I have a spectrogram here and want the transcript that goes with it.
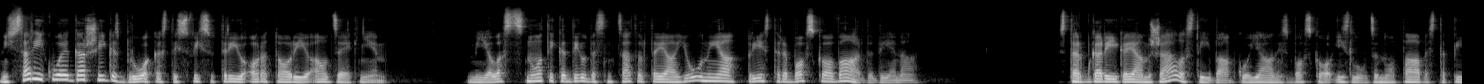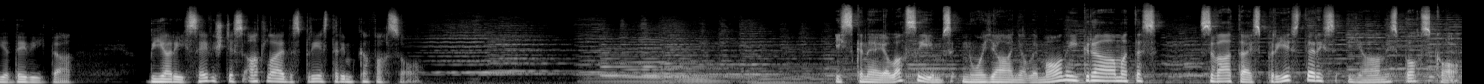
Viņš sarīkoja garšīgas brokastis visu triju oratoriju audzēkņiem – Mielasts notika 24. jūnijā priestera Bosko vārda dienā. Starp garīgajām žēlastībām, ko Jānis Bosko izlūdza no pāvesta pie 9. bija arī sevišķas atlaides priesterim Kafaso. Izskanēja lasījums no Jāņa Lemonī grāmatas Svētais priesteris Jānis Bosko.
